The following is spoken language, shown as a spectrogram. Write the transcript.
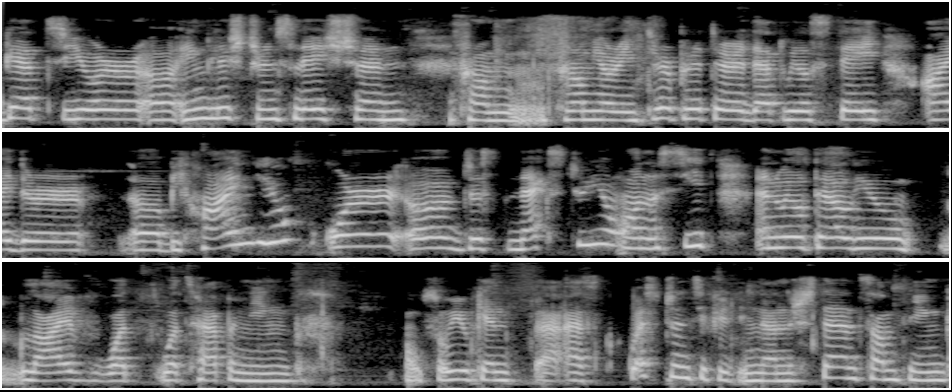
get your uh, English translation from from your interpreter that will stay either uh, behind you or uh, just next to you on a seat, and will tell you live what what's happening also you can uh, ask questions if you didn't understand something.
